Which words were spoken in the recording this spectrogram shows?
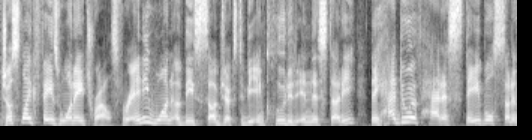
Just like Phase 1A trials, for any one of these subjects to be included in this study, they had to have had a stable sudden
